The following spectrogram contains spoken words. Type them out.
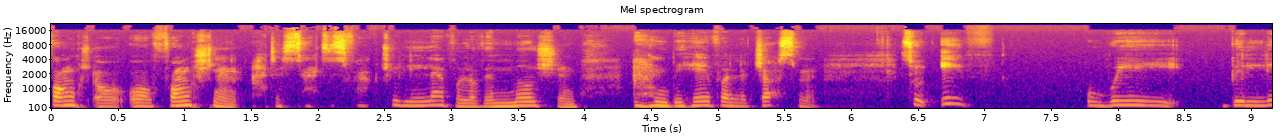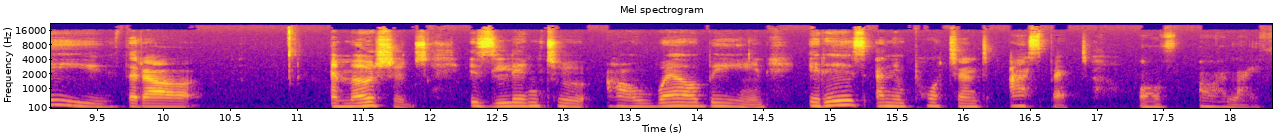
or, or functioning at a satisfactory level of emotion and behavioral adjustment. So if we believe that our emotions is linked to our well-being it is an important aspect of our life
